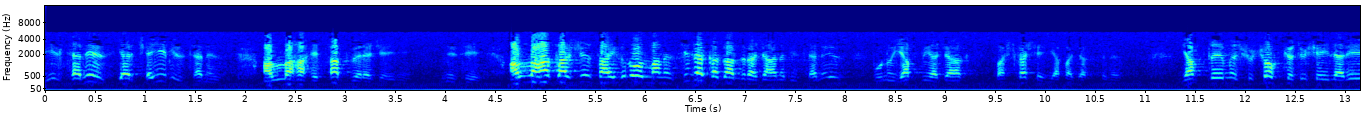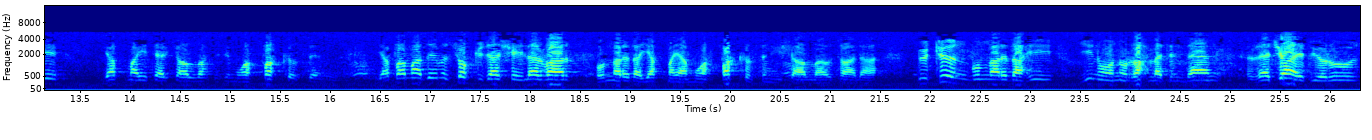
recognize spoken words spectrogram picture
Bilseniz, gerçeği bilseniz, Allah'a hesap vereceğinizi, Allah'a karşı saygılı olmanın size kazandıracağını bilseniz, bunu yapmayacak, başka şey yapacaksınız. Yaptığımız şu çok kötü şeyleri yapmayı terki Allah bizi muvaffak kılsın. Yapamadığımız çok güzel şeyler var, onları da yapmaya muvaffak kılsın inşallah. Teala. Bütün bunları dahi yine onun rahmetinden reca ediyoruz,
